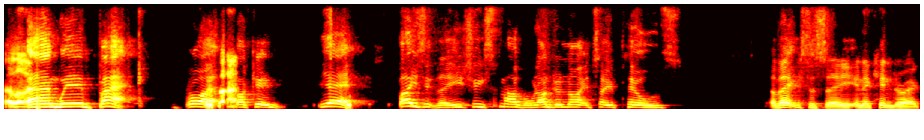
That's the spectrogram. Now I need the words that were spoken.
Hello. And we're back. Right, We're back. fucking yeah. Basically, she smuggled 192 pills of ecstasy in a Kinder egg.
